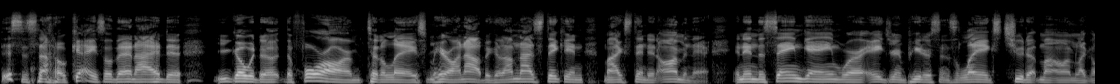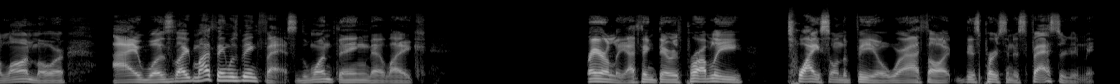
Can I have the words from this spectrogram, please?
this is not okay. So then I had to you go with the the forearm to the legs from here on out because I'm not sticking my extended arm in there. And in the same game where Adrian Peterson's legs chewed up my arm like a lawnmower, I was like my thing was being fast. The one thing that like rarely, I think there was probably twice on the field where I thought this person is faster than me.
